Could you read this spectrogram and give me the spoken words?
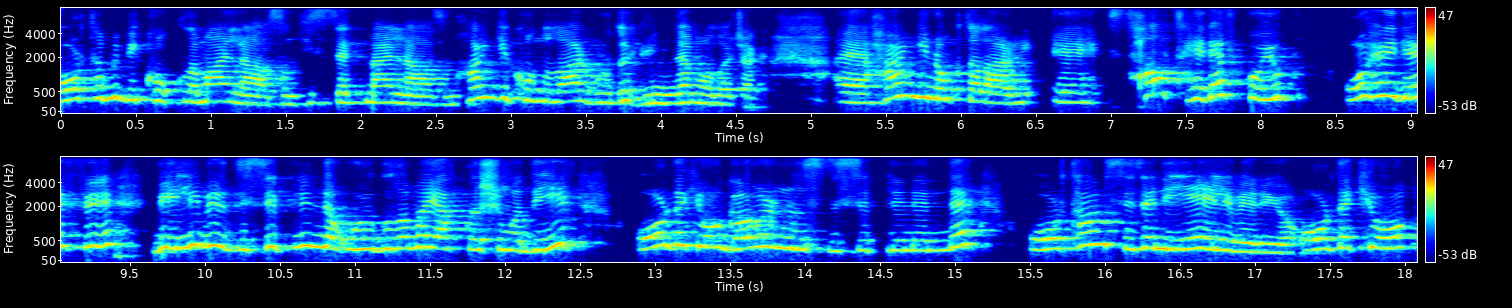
ortamı bir koklaman lazım, hissetmen lazım. Hangi konular burada gündem olacak? Ee, hangi noktalar e, salt hedef koyup o hedefi belli bir disiplinle uygulama yaklaşımı değil, oradaki o governance disiplininde ortam size neyi eli veriyor? Oradaki o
